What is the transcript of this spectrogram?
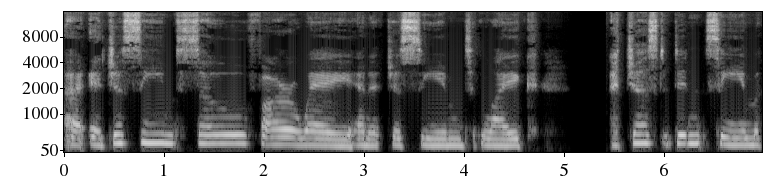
uh, it just seemed so far away. And it just seemed like it just didn't seem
